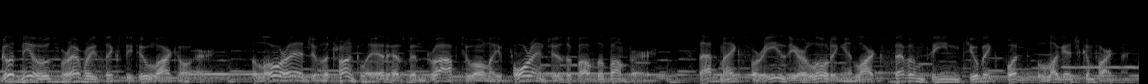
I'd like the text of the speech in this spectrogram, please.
Good news for every 62 Lark owner. The lower edge of the trunk lid has been dropped to only 4 inches above the bumper. That makes for easier loading in Lark's 17 cubic foot luggage compartment.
